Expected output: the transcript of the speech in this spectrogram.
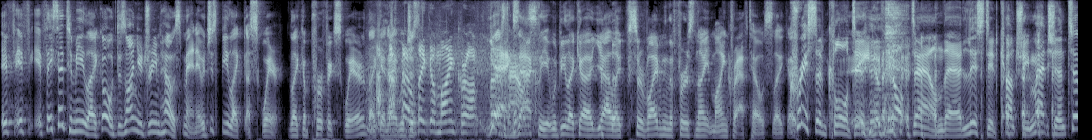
if if if they said to me like, "Oh, design your dream house," man, it would just be like a square, like a perfect square, like, and I would just like a Minecraft. first yeah, house. exactly. It would be like a yeah, like surviving the first night Minecraft house, like. I- Chris and Claudine have knocked down their listed country mansion to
